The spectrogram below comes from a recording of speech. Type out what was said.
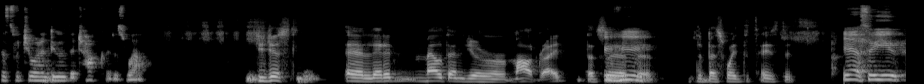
That's what you want to do with the chocolate as well. You just uh, let it melt in your mouth, right? That's uh, mm-hmm. the the best way to taste it. Yeah, so you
